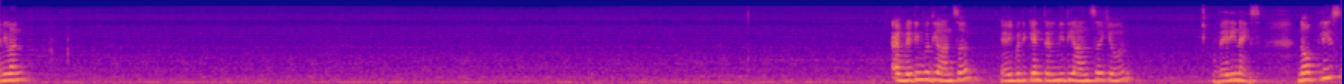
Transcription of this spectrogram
Anyone? I'm waiting for the answer. Anybody can tell me the answer here? Very nice. Now please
